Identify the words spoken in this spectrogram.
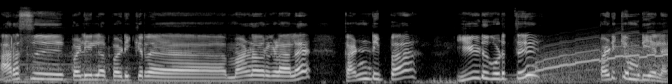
அரசு பள்ளியில் படிக்கிற மாணவர்களால் கண்டிப்பாக ஈடு கொடுத்து படிக்க முடியலை.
